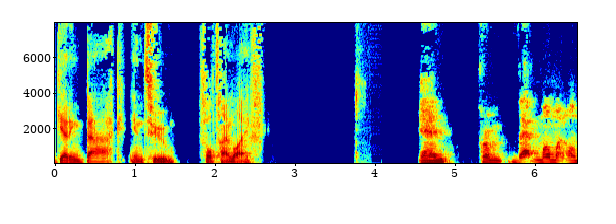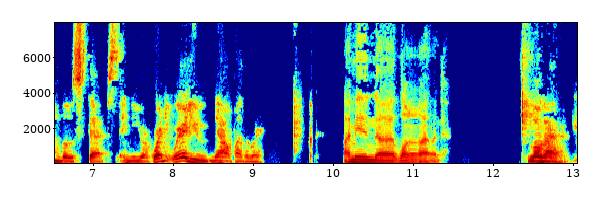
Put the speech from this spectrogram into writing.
getting back into full time life. And from that moment on those steps in New York, where, where are you now, by the way? I'm in uh, Long Island. Long Island.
